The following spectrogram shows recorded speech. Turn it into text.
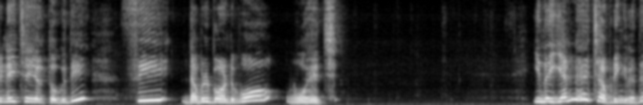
வினைச்செயல் தொகுதி சி டபுள் பாண்ட் ஓ ஓஹெச் இந்த என்ஹெச் அப்படிங்கிறது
